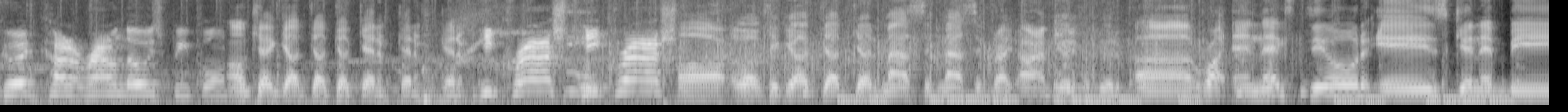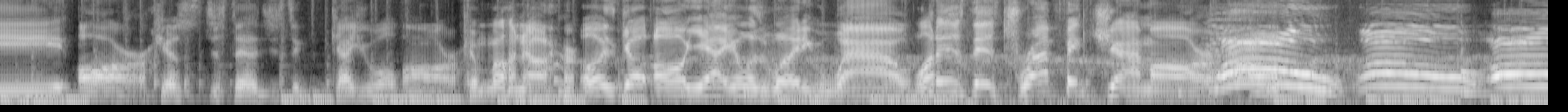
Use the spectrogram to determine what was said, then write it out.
good cut around those people. Okay, good, good, good. Get him, get him, get him. He crashed. He crashed. Uh, okay, good, good, good. Massive, massive crash. All right, beautiful, beautiful. Uh, right, and next dude is gonna be R. Just, just a, just a casual R. Come on, R. Oh, let's go. Oh yeah, he was waiting. Wow. What is this traffic jam, R? Whoa! Whoa! Oh!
